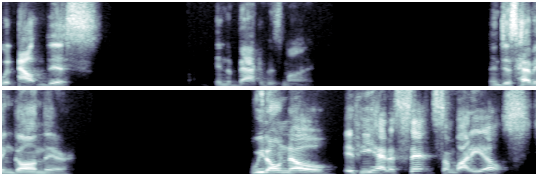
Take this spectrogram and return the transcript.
without this in the back of his mind. And just having gone there, we don't know if he had a sent somebody else,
